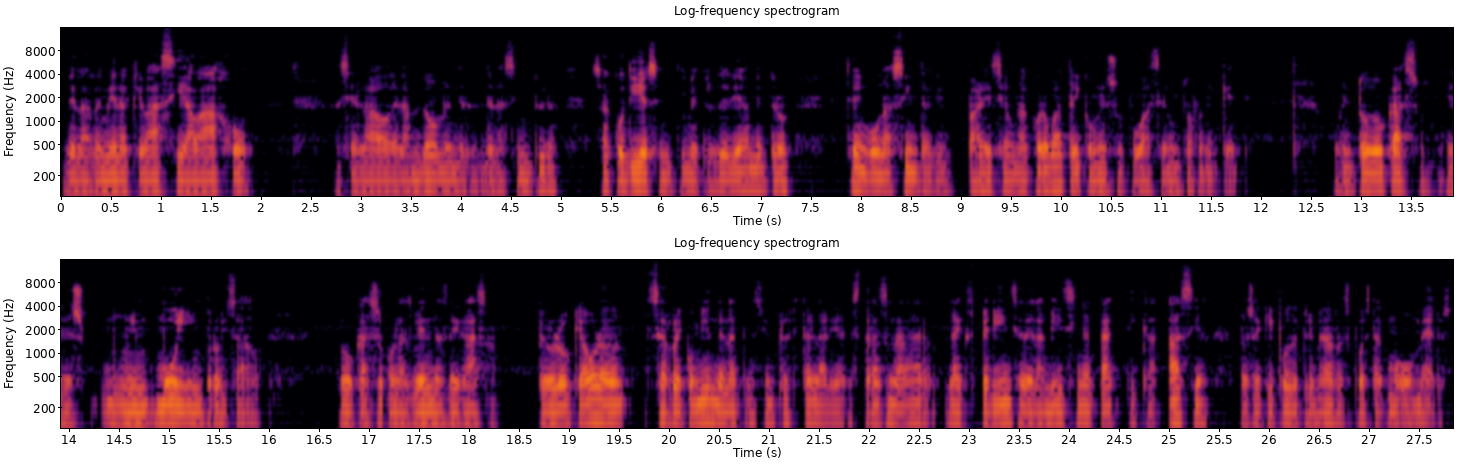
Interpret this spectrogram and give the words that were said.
de la remera que va hacia abajo, hacia el lado del abdomen, de, la cintura. Saco 10 centímetros de diámetro. Tengo una cinta que parece una corbata y con eso puedo hacer un torniquete. O en todo caso, es muy, muy improvisado. En todo caso, con las vendas de gasa. Pero lo que ahora se recomienda en la atención prehospitalaria es trasladar la experiencia de la medicina táctica hacia los equipos de primera respuesta como bomberos.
